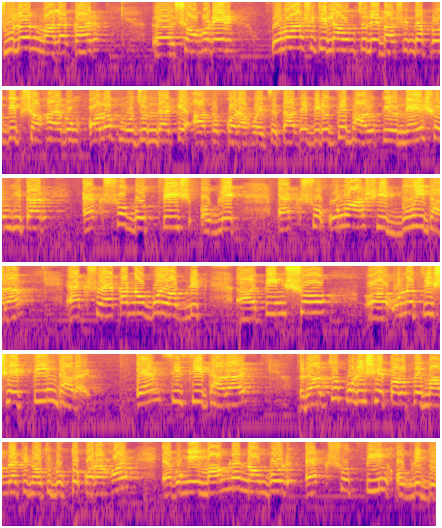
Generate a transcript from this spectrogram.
ঝুলন মালাকার শহরের উনআশি টিলা অঞ্চলের বাসিন্দা প্রদীপ সাহা এবং অলোক মজুমদারকে আটক করা হয়েছে। তাদের বিরুদ্ধে ভারতীয় ন্যায় সংহিতার একশো বত্রিশ অবলিক একশো উনআশি দুই ধারা একশো একানব্বই অবলিক তিনশো উনত্রিশের তিন ধারায়। এনসিসি ধারায় রাজ্য পুলিশের তরফে মামলাটি নথিভুক্ত করা হয় এবং এই মামলার নম্বর একশো তিন অবলিক দু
